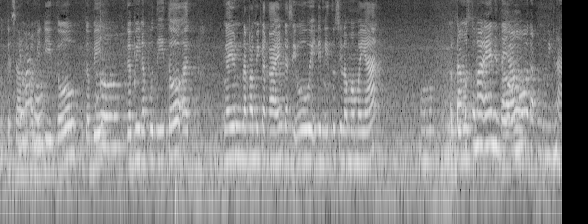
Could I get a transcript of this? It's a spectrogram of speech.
magkasama Yung ano? kami dito. Gabi, Oo. gabi na po dito at ngayon na kami kakain kasi uuwi din ito sila mamaya. Oh. At Tapos kumain, hintayan Oo. mo, tapos uwi na.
